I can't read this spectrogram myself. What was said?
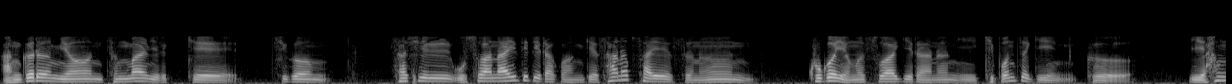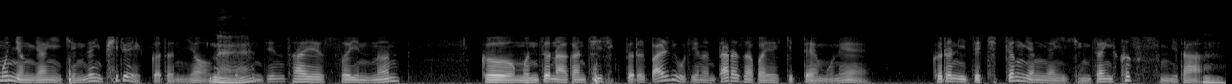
안 그러면 정말 이렇게 지금 사실 우수한 아이들이라고 한 게 산업 사회에서는 국어, 영어, 수학이라는 이 기본적인 그 이 학문 역량이 굉장히 필요했거든요. 네. 그 선진 사회에서 있는 그 먼저 나간 지식들을 빨리 우리는 따라잡아야 했기 때문에 그런 이제 지적 역량이 굉장히 컸었습니다. 음.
